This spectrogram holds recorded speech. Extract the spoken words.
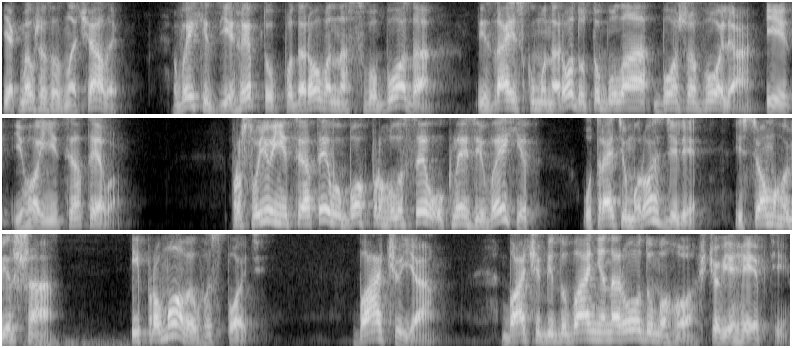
Як ми вже зазначали, вихід з Єгипту подарована свобода ізраїльському народу то була Божа воля і його ініціатива. Про свою ініціативу Бог проголосив у книзі Вихід у третьому розділі із сьомого вірша. І промовив Господь: Бачу я, бачу бідування народу мого, що в Єгипті,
